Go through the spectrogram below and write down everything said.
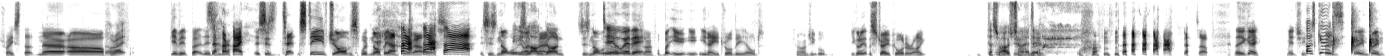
Trace that. No. Oh, for All right. f- give it. But this It's is all right. this is te- Steve Jobs would not be happy about this. This is not what He's the long iPad- gone. This is not what Deal the with it. designed for. But you, you you know you draw the old kanji. Well, you got to get the stroke order right. That's what One, I was trying to do. One. Shut up. There you go. Michi. That's good. Boom, boom, boom.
